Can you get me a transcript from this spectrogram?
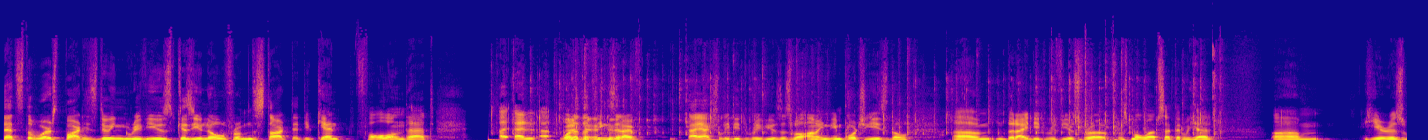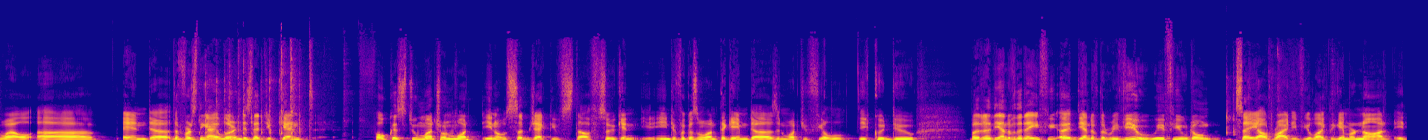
That's the worst part. He's doing reviews because you know from the start that you can't fall on that. And uh, one of the things that I've, I actually did reviews as well. I mean, in Portuguese though, um, but I did reviews for a, for a small website that we had um, here as well. Uh, and uh, the first thing I learned is that you can't focus too much on what you know subjective stuff. So you can you need to focus on what the game does and what you feel it could do. But at the end of the day, if you, at the end of the review, if you don't say outright if you like the game or not, it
